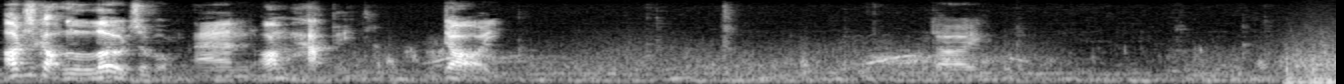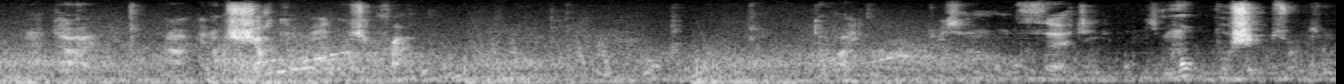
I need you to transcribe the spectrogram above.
I've just got loads of them, and I'm happy. Die. Die. Die. No, you're not shocking me because you're crap. Die. Jeez, I'm on 30. There's multiple ships right now.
